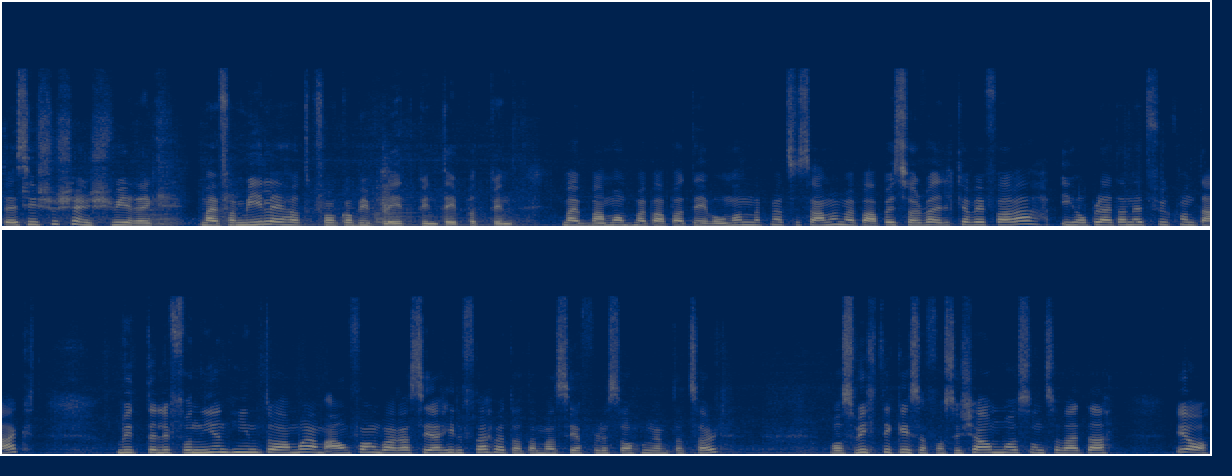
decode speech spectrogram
Das ist schon schön schwierig. Meine Familie hat gefragt, ob ich blöd bin, deppert bin. Meine Mama und mein Papa, die wohnen mit mir zusammen. Mein Papa ist selber LKW-Fahrer. Ich habe leider nicht viel Kontakt. Mit Telefonieren hin da einmal. Am Anfang war er sehr hilfreich, weil da hat er mir sehr viele Sachen erzählt. Was wichtig ist, auf was ich schauen muss und so weiter. Ja,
